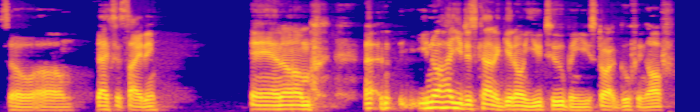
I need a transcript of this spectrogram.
so um, that's exciting. And um, you know how you just kind of get on YouTube and you start goofing off,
